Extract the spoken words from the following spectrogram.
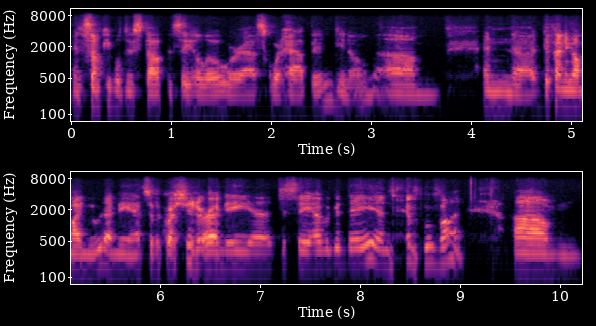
and some people do stop and say hello or ask what happened. You know. Um, and uh, depending on my mood, I may answer the question or I may uh, just say have a good day and, and move on. Um,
